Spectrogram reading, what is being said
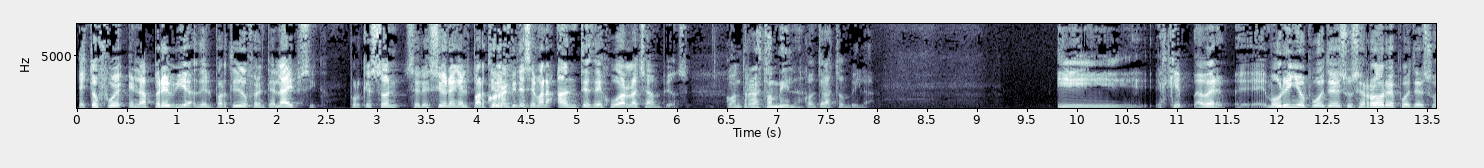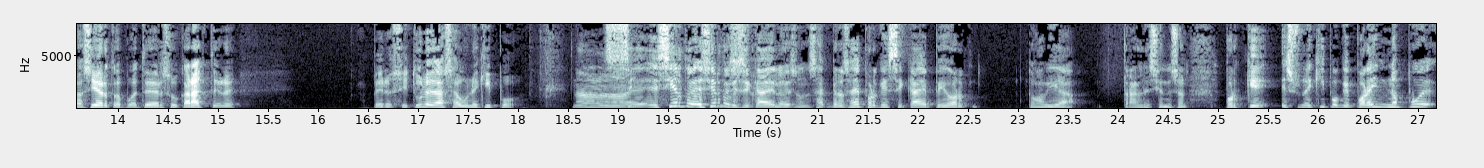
Esto fue en la previa del partido frente a Leipzig, porque Son se lesiona en el partido del fin de semana antes de jugar la Champions. Contra Aston Villa. Contra Aston Villa. Y es que, a ver, eh, Mourinho puede tener sus errores, puede tener sus aciertos, puede tener su carácter, pero si tú le das a un equipo... No, no, no, es, cierto, es cierto que se cae lo de Son, pero ¿sabes por qué se cae peor todavía tras lesión de Son? Porque es un equipo que por ahí no puede,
